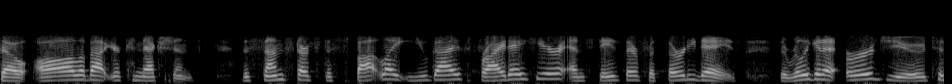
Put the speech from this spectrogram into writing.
So, all about your connections. The sun starts to spotlight you guys Friday here and stays there for 30 days. So, really going to urge you to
